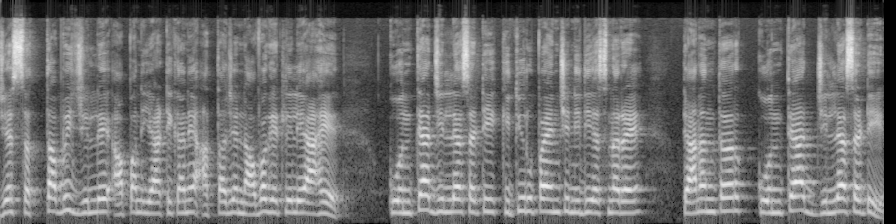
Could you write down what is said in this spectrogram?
जे सत्तावीस जिल्हे आपण या ठिकाणी आत्ता जे नावं घेतलेली आहेत कोणत्या जिल्ह्यासाठी किती रुपयांची निधी असणार आहे? त्यानंतर कोणत्या जिल्ह्यासाठी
